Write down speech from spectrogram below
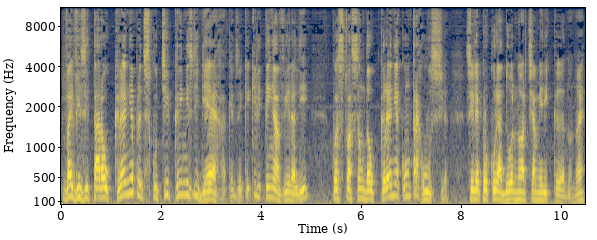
vai visitar a Ucrânia para discutir crimes de guerra. Quer dizer, o que, que ele tem a ver ali com a situação da Ucrânia contra a Rússia, se ele é procurador norte-americano, não é?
